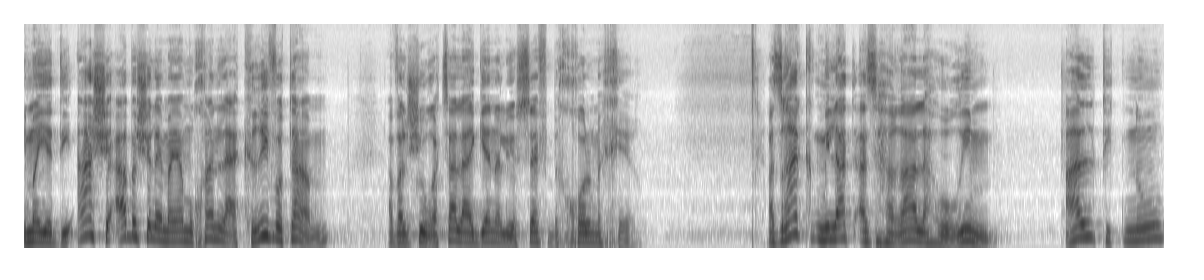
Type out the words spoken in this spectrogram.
עם הידיעה שאבא שלהם היה מוכן להקריב אותם, אבל שהוא רצה להגן על יוסף בכל מחיר. אז רק מילת אזהרה להורים, אל תיתנו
